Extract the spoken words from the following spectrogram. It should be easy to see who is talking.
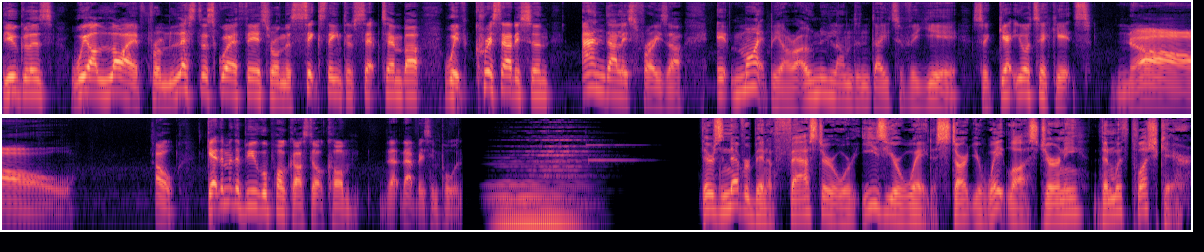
Speaker 1: Buglers, we are live from Leicester Square Theatre on the 16th of September with Chris Addison and Alice Fraser. It might be our only London date of the year, so get your tickets now. Oh, get them at thebuglepodcast.com. That, that bit's important.
Speaker 2: There's never been a faster or easier way to start your weight loss journey than with PlushCare.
